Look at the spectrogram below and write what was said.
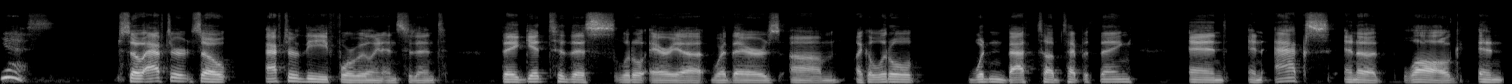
Yes. so after so after the four wheeling incident, they get to this little area where there's um like a little wooden bathtub type of thing, and an axe and a log and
